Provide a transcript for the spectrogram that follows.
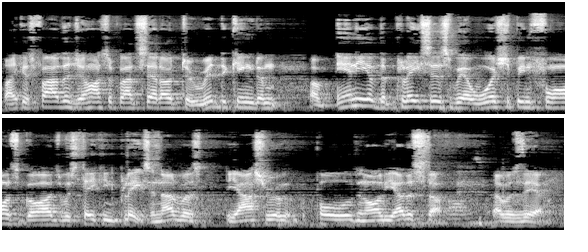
like his father, Jehoshaphat set out to rid the kingdom of any of the places where worshiping false gods was taking place. And that was the Asherah poles and all the other stuff that was there.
